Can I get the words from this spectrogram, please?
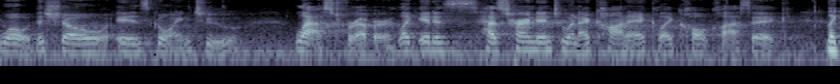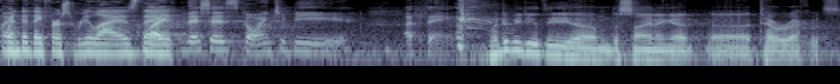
"Whoa, this show is going to last forever"? Like it is has turned into an iconic like cult classic. Like, when did they first realize that? like this is going to be a thing? When did we do the um, the signing at uh, Tower Records?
